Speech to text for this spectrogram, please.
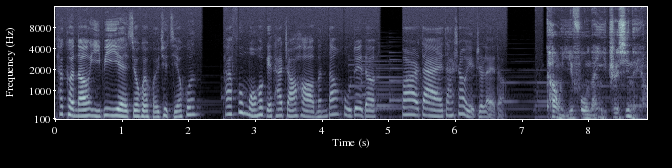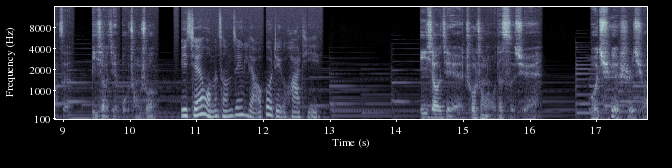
他可能一毕业就会回去结婚，他父母会给他找好门当户对的富二代大少爷之类的。看我一副难以置信的样子，李小姐补充说：“以前我们曾经聊过这个话题。”李小姐戳中了我的死穴。我确实穷，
